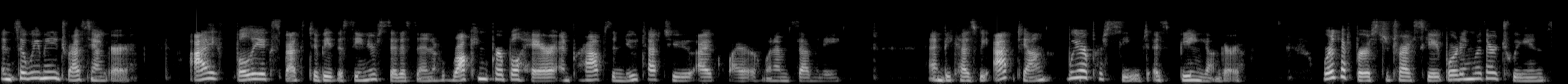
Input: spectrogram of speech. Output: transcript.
and so we may dress younger. I fully expect to be the senior citizen rocking purple hair and perhaps a new tattoo I acquire when I'm 70. And because we act young, we are perceived as being younger. We're the first to try skateboarding with our tweens.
